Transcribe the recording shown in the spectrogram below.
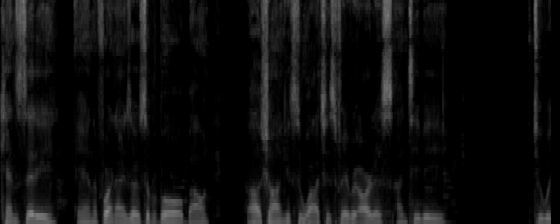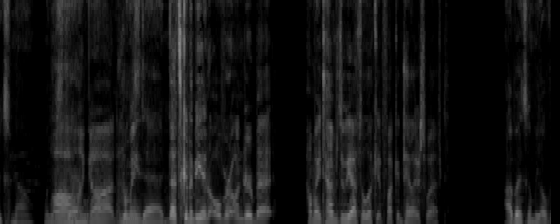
Kansas City and the 49ers are Super Bowl bound. Uh, Shawn gets to watch his favorite artist on TV two weeks from now with his Oh dad. my God! with How his many? dad. That's gonna be an over/under bet. How many times do we have to look at fucking Taylor Swift? I bet it's gonna be over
